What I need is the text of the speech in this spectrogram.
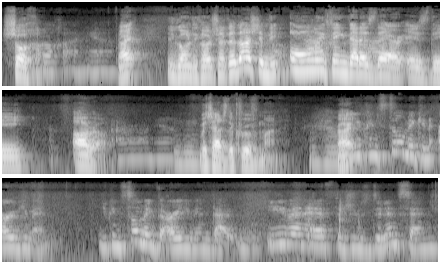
shulchan, Shulchan, yeah. right? You go into Kodesh HaKodashim, the only thing that is there is the aron, Aron, which has the kruvim on it, Mm-hmm. You right? can still make an argument. You can still make the argument that even if the Jews didn't sin,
